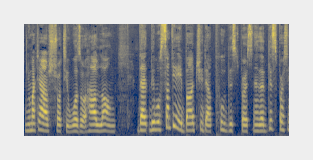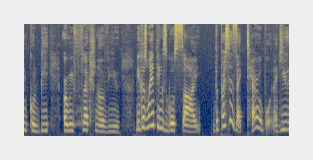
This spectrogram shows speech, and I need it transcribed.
no matter how short it was or how long that there was something about you that pulled this person and that this person could be a reflection of you. Because when things go sour the person is like terrible. Like you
